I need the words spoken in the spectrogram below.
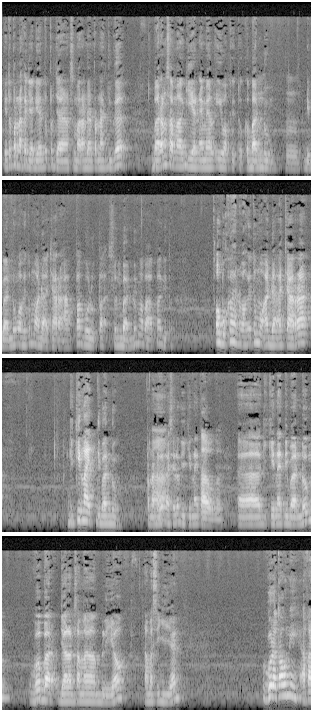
itu pernah kejadian tuh perjalanan ke Semarang dan pernah juga bareng sama Gian MLI waktu itu ke Bandung. Hmm. di Bandung waktu itu mau ada acara apa? Gue lupa. Sun Bandung apa apa gitu. Oh bukan. Waktu itu mau ada acara Geeky Night di Bandung. Pernah Ah. dengar gak sih lo Geeky Night? tahu gue eh Geeky Night di Bandung. Gue jalan sama beliau sama si Gian gue udah tahu nih akan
